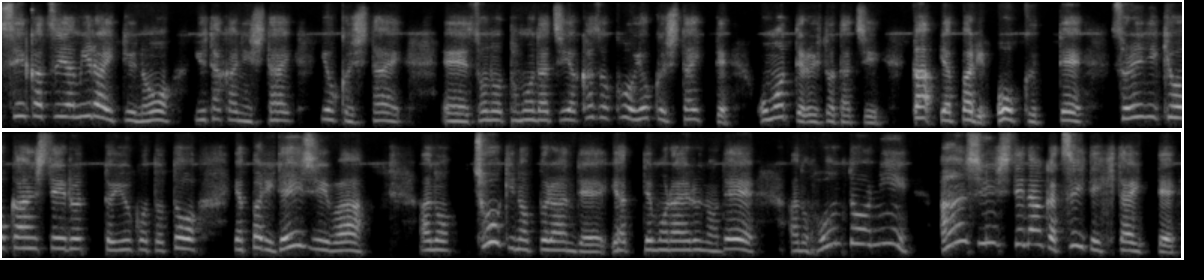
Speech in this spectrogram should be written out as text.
生活や未来っていうのを豊かにしたい、良くしたい、えー、その友達や家族を良くしたいって思ってる人たちがやっぱり多くって、それに共感しているということと、やっぱりデイジーはあの長期のプランでやってもらえるので、あの本当に安心してなんかついていきたいって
